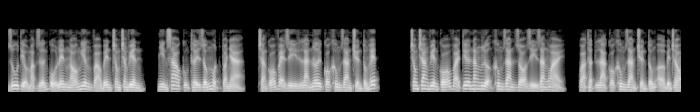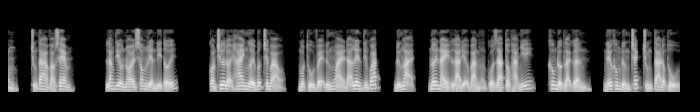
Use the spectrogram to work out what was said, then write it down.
Du tiểu mặc dướn cổ lên ngó nghiêng vào bên trong trang viên, nhìn sao cũng thấy giống một tòa nhà, chẳng có vẻ gì là nơi có không gian truyền tống hết. Trong trang viên có vài tia năng lượng không gian dò dỉ ra ngoài, Quả thật là có không gian truyền tống ở bên trong, chúng ta vào xem. Lăng tiêu nói xong liền đi tới. Còn chưa đợi hai người bước chân vào, một thủ vệ đứng ngoài đã lên tiếng quát, đứng lại, nơi này là địa bàn của gia tộc Hạ Nhĩ, không được lại gần, nếu không đừng trách chúng ta động thủ.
